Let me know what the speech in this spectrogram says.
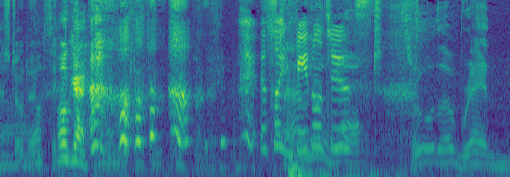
Uh, I still don't think Okay. you're communicating properly. It's like Stanley Beetlejuice. through the red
